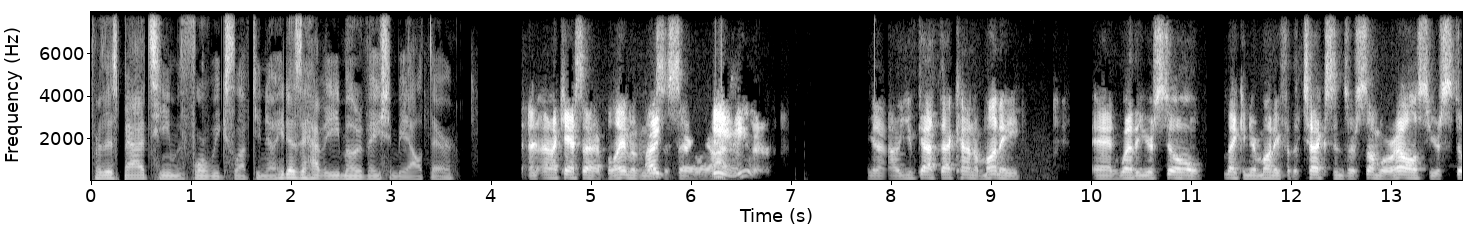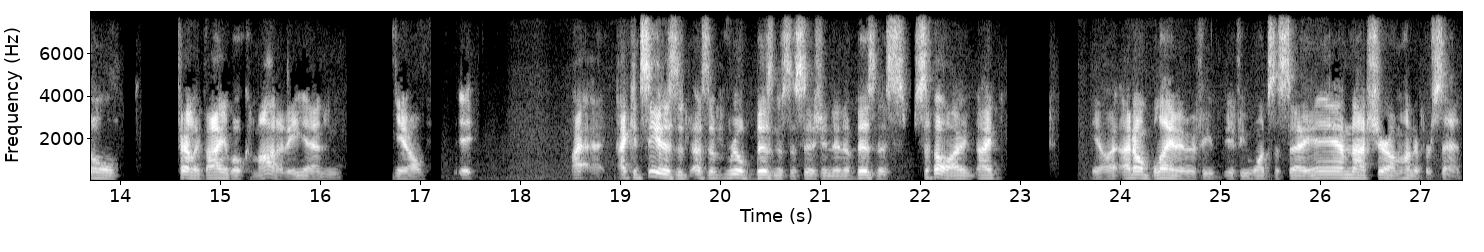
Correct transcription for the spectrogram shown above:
for this bad team with four weeks left. You know, he doesn't have any motivation to be out there. And, and I can't say I blame him I- necessarily. Me either. neither. You know, you've got that kind of money, and whether you're still making your money for the Texans or somewhere else, you're still fairly valuable commodity. And you know, it. I I- I can see it as a as a real business decision in a business. So I I, you know, I, I don't blame him if he if he wants to say, eh, I'm not sure, I'm hundred percent.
